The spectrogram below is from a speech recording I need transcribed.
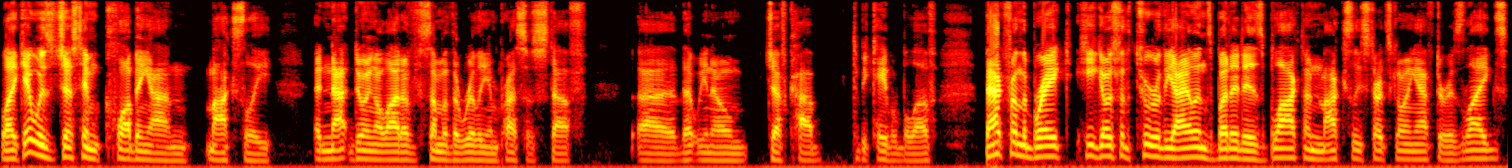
Like it was just him clubbing on Moxley and not doing a lot of some of the really impressive stuff uh, that we know Jeff Cobb to be capable of. Back from the break, he goes for the tour of the islands, but it is blocked, and Moxley starts going after his legs.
